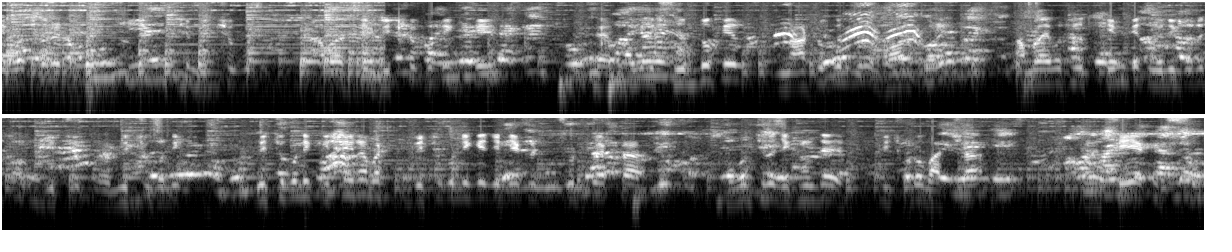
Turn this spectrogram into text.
এবছরের থিম হচ্ছে বিশ্বকোটি আমরা সেই বিশ্বকোটিকে শুদ্ধকের নাটকের উপরে ভর করে আমরা এবছর থিমকে তৈরি করেছি বিশ্ব বিশ্বকোটি বিশ্বকোটি কিছুই না বাট বিশ্বকোটিকে যেটি একটা ছোট্ট একটা খবর ছিল, যেখানে ছোট বাচ্চা মানে সে একটা ছোট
